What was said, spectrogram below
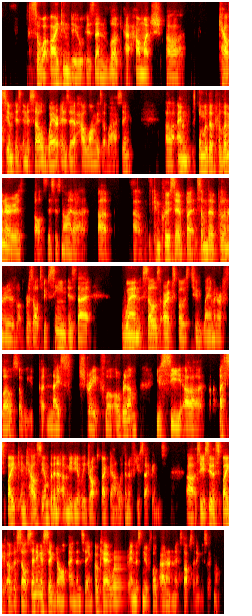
So what I can do is then look at how much uh, calcium is in a cell, where is it, how long is it lasting? Uh, and some of the preliminary results, this is not a, conclusive, but some of the preliminary results we've seen is that when cells are exposed to laminar flow, so we put nice straight flow over them, you see uh, a spike in calcium, but then it immediately drops back down within a few seconds. Uh, so you see the spike of the cell sending a signal and then saying, okay, we're in this new flow pattern and it stops sending a signal.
